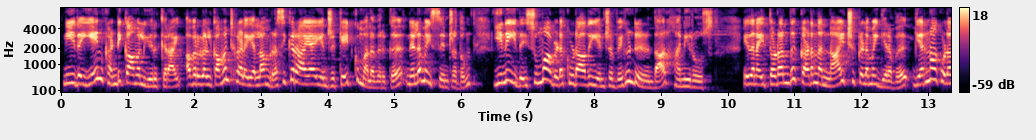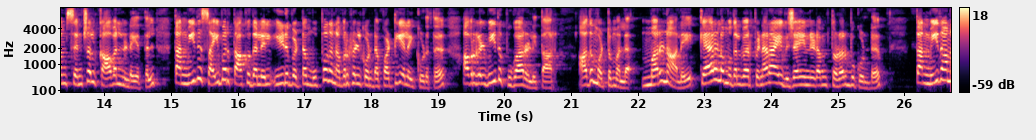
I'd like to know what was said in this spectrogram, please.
நீ இதை ஏன் கண்டிக்காமல் இருக்கிறாய்? அவர்கள் கமெண்ட்களை எல்லாம் ரசிக்கிறாயா? என்று கேட்கும் அளவிற்கு நிலைமை சென்றதும் இனி இதை சும்மா விடக்கூடாது என்று வெகுண்டு எழுந்தார் ஹனிரோஸ். இதனைத் தொடர்ந்து கடந்த ஞாயிற்றுக்கிழமை இரவு எர்ணாகுளம் சென்ட்ரல் காவல் நிலையத்தில் தன் மீது சைபர் தாக்குதலில் ஈடுபட்ட முப்பது நபர்கள் கொண்ட பட்டியலை கொடுத்து அவர்கள் மீது புகார் அளித்தார். அது மட்டுமல்ல மறுநாளே கேரள முதல்வர் பினராயி விஜயனிடம் தொடர்பு கொண்டு தன் மீதான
